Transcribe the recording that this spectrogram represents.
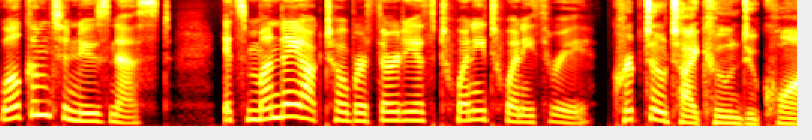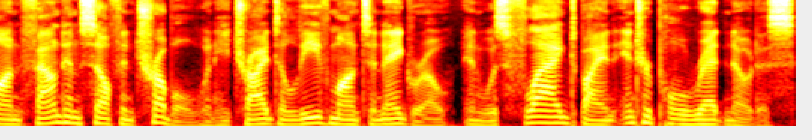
Welcome to Newsnest. It's Monday, October 30th, 2023. Crypto tycoon Kwon found himself in trouble when he tried to leave Montenegro and was flagged by an Interpol red notice.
